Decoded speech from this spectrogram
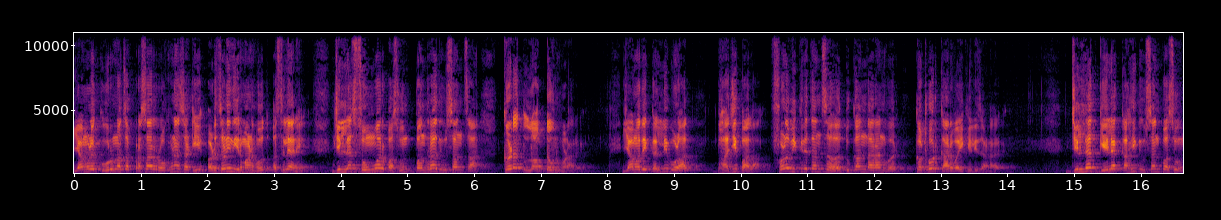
यामुळे कोरोनाचा प्रसार रोखण्यासाठी अडचणी निर्माण होत असल्याने जिल्ह्यात सोमवारपासून पंधरा दिवसांचा कडक लॉकडाऊन होणार आहे. यामध्ये गल्लीबोळात भाजीपाला फळ विक्रेत्यांसह दुकानदारांवर कठोर कारवाई केली जाणार आहे. जिल्ह्यात गेल्या काही दिवसांपासून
